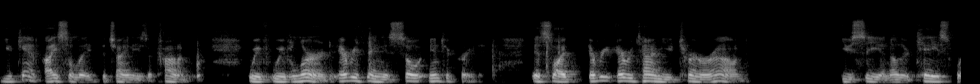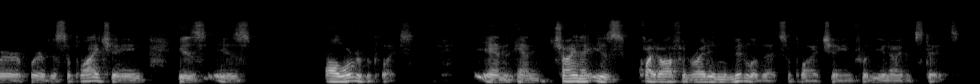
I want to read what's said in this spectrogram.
You can't isolate the Chinese economy. We've, we've learned everything is so integrated. It's like every, every time you turn around, you see another case where where the supply chain is is all over the place and and China is quite often right in the middle of that supply chain for the United States.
